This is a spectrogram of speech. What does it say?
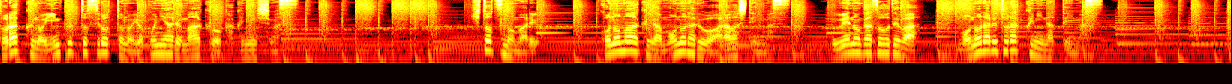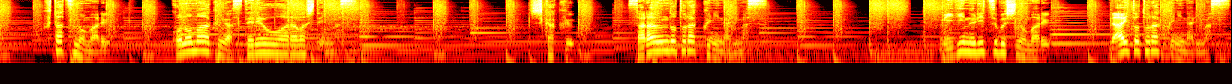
トラックのインプットスロットの横にあるマークを確認します。1つの丸このマークがモノラルを表しています。上の画像ではモノラルトラックになっています。2つの丸このマークがステレオを表しています。四角サラウンドトラックになります。右塗りつぶしの丸ライトトラックになります。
